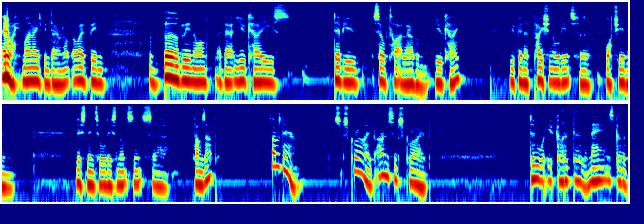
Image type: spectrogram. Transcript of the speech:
Anyway, my name's been Darren Lock. I've been burbling on about UK's debut self-titled album, UK. You've been a patient audience for watching and listening to all this nonsense. Uh, thumbs up, thumbs down, subscribe, unsubscribe. Do what you've got to do. A man's got to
